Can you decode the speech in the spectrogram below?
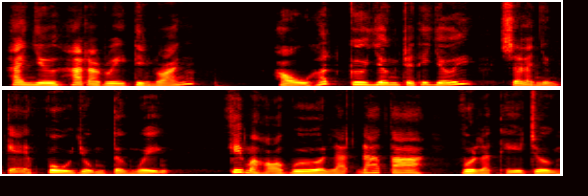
hay như Harari tiên đoán, hầu hết cư dân trên thế giới sẽ là những kẻ vô dụng tự nguyện, khi mà họ vừa là data, vừa là thị trường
